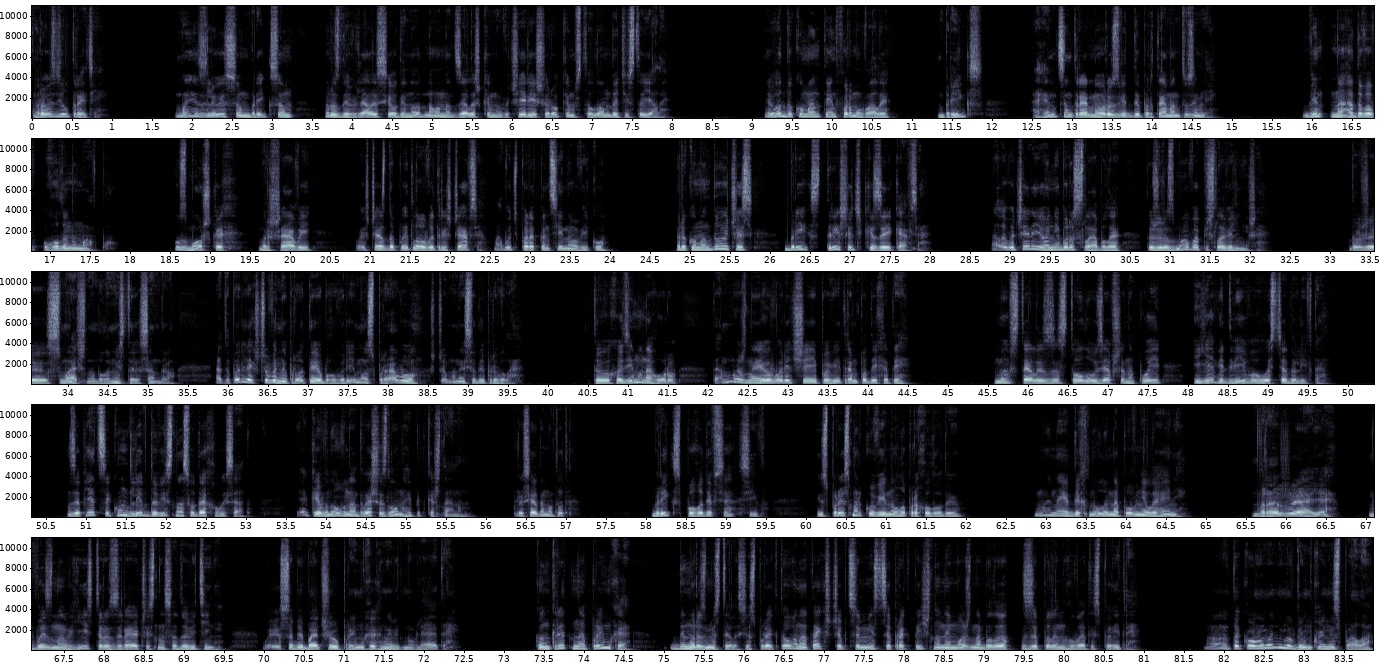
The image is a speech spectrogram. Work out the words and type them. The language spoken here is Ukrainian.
Розділ третій. Ми з Люїсом Бріксом роздивлялися один одного над залишками вечері широким столом, де ті стояли. Його документи інформували Брікс, агент Центрального розвіддепартаменту землі. Він нагадував голену мавпу. У зморшках, мершавий, весь час допитливо витріщався, мабуть, перед пенсійного віку. Рекомендуючись, Брікс трішечки заїкався. Але вечеря його ніби розслабила, тож розмова пішла вільніше. Дуже смачно було, містере Сендро. А тепер, якщо ви не проти, обговорімо справу, що мене сюди привела. То ходімо нагору, там можна і говорять, ще й повітрям подихати. Ми встали з-за столу, узявши напої, і я відвів гостя до ліфта. За п'ять секунд ліфт довіз нас у даховий сад. Я кивнув на два шезлонги під каштаном. Присядемо тут? Брікс погодився, сів. Із присмерку війнуло прохолодою. Ми не дихнули на повні легені. Вражає, визнав гість, роззираючись на садові тіні. Ви собі бачу, у примхах не відмовляєте. Конкретна примха, де ми розмістилися, спроєктована так, щоб це місце практично не можна було запеленгувати з повітря. А такого мені на думку і не спало.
